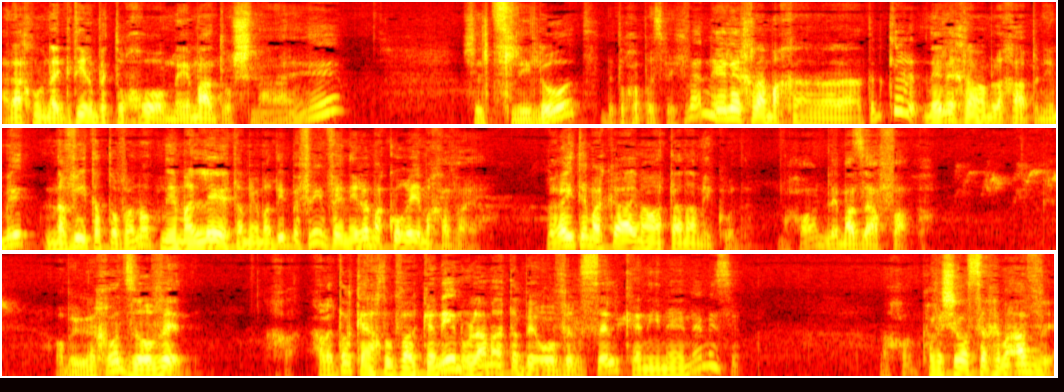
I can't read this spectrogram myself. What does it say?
אנחנו נגדיר בתוכו מימד או שניים של צלילות בתוך הפרספקטיבה, נלך, למח... אתם מכירים, נלך לממלכה הפנימית, נביא את התובנות, נמלא את הממדים בפנים ונראה מה קורה עם החוויה. וראיתם מה קרה עם המתנה מקודם, נכון? למה זה הפך. או במיוחד זה עובד. נכון. אבל טוב, כי אנחנו כבר קנינו, למה אתה באוברסל? כי אני נהנה מזה. נכון? מקווה שלא עושה לכם עוול.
